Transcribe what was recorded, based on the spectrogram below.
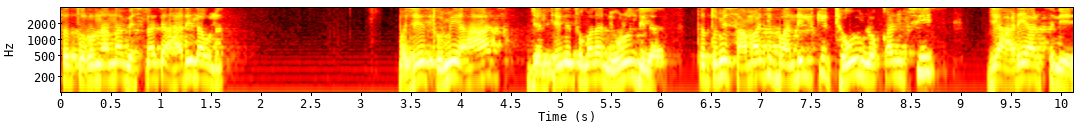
तर तरुणांना व्यसनाच्या हारी लावलं. म्हणजे तुम्ही आज जनतेने तुम्हाला निवडून दिलं तर तुम्ही सामाजिक बांधिलकी ठेवून लोकांची जी आडी अडचणी आहे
